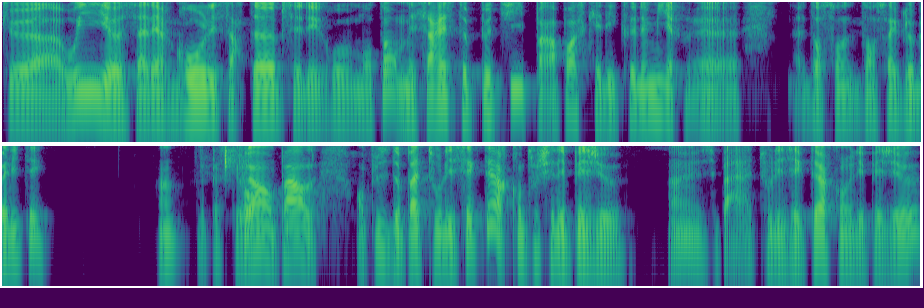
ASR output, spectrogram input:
que euh, oui, euh, ça a l'air gros les startups, c'est des gros montants, mais ça reste petit par rapport à ce qu'est l'économie dans, dans sa globalité. Hein Parce que là, on parle en plus de pas tous les secteurs qui ont touché les PGE. Hein c'est pas tous les secteurs qui ont eu les PGE.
